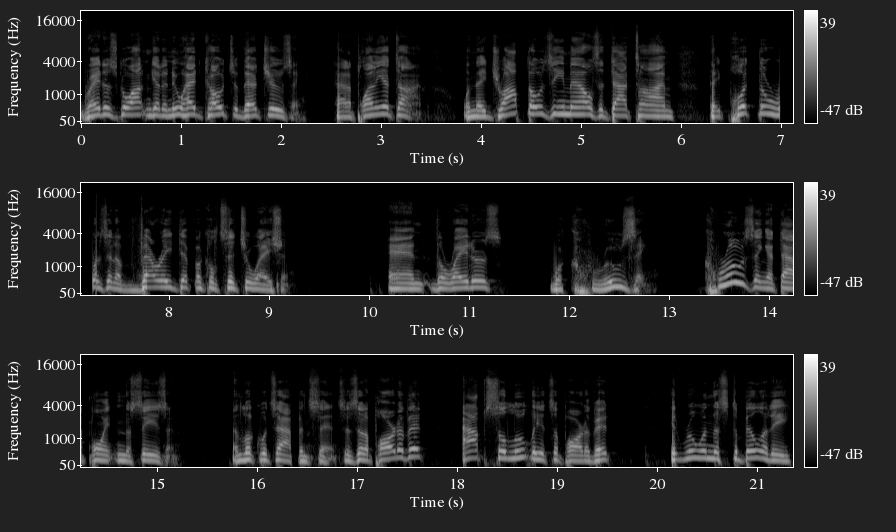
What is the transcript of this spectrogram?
Raiders go out and get a new head coach of their choosing. Had plenty of time. When they dropped those emails at that time, they put the Raiders in a very difficult situation. And the Raiders were cruising, cruising at that point in the season. And look what's happened since. Is it a part of it? Absolutely, it's a part of it. It ruined the stability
